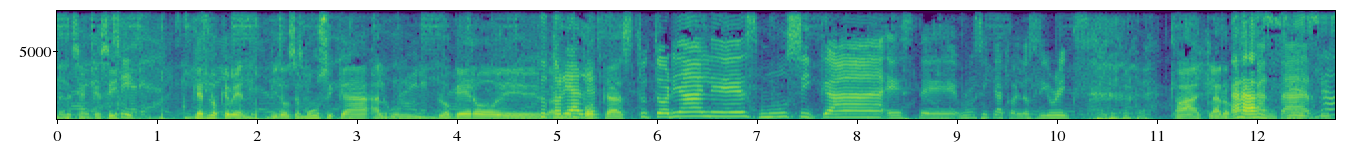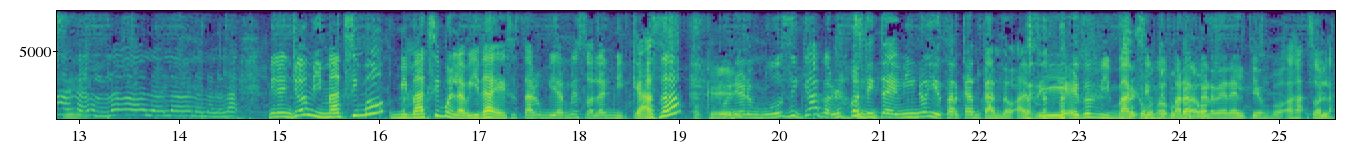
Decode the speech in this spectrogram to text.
Me decían que sí. Sí. ¿Qué es lo que ven? ¿Videos de música? ¿Algún bloguero? Eh, Tutoriales. ¿Algún podcast? Tutoriales, música, este, música con los lyrics. Ah, claro. Ah, cantar. sí, sí, sí. Miren, yo mi máximo, mi máximo en la vida es estar un viernes sola en mi casa, poner música con una botita de vino y estar cantando. Así, eso es mi O sea, como máximo para karaoke. perder el tiempo. Ajá, sola.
